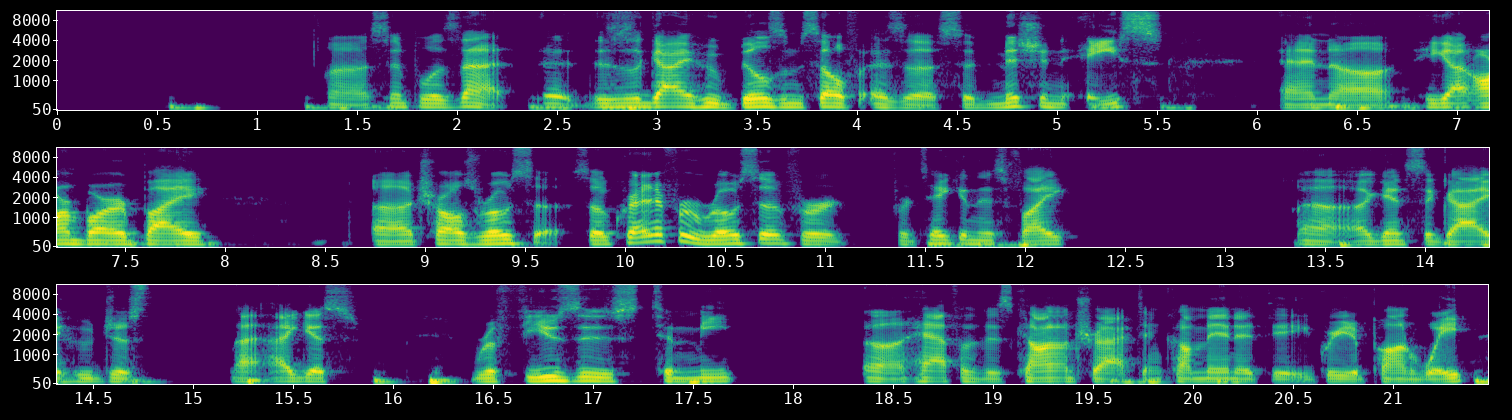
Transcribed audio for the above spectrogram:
Uh, simple as that. Uh, this is a guy who bills himself as a submission ace, and uh, he got armbarred by uh, Charles Rosa. So credit for Rosa for for taking this fight against a guy who just, I, I guess, refuses to meet half of his contract and come in at the agreed upon weight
